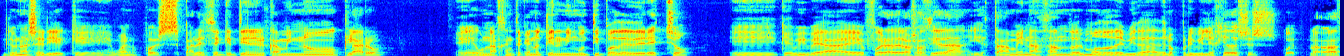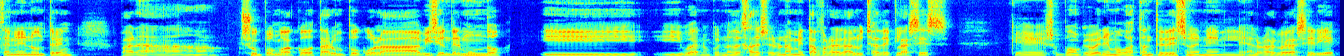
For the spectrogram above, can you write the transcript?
de una serie que, bueno, pues parece que tiene el camino claro. Es una gente que no tiene ningún tipo de derecho, eh, que vive eh, fuera de la sociedad y está amenazando el modo de vida de los privilegiados. Es, pues, lo hacen en un tren para, supongo, acotar un poco la visión del mundo. Y, y bueno, pues no deja de ser una metáfora de la lucha de clases, que supongo que veremos bastante de eso en el, a lo largo de la serie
